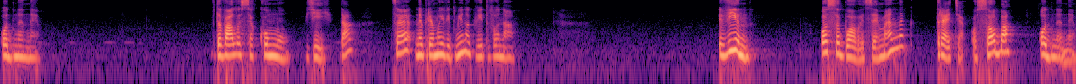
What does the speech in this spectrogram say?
однини. Вдавалося кому їй. Так? Це непрямий відмінок від вона. Він особовий займенник, третя особа однини.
